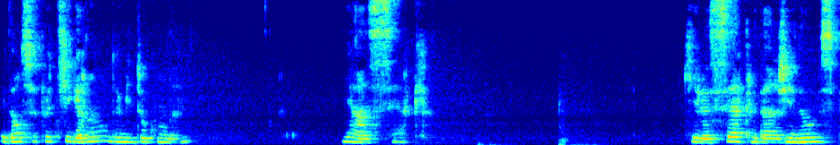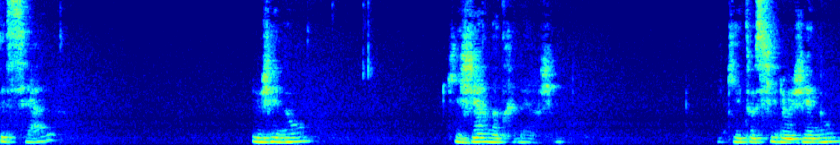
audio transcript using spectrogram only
Et dans ce petit grain de mitochondrie, il y a un cercle qui est le cercle d'un génome spécial, le génome qui gère notre énergie et qui est aussi le génome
